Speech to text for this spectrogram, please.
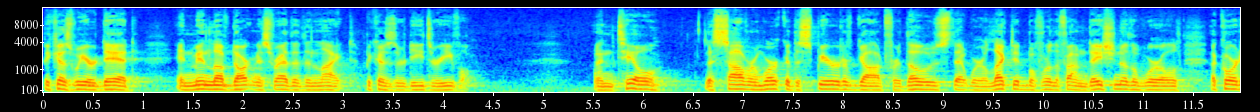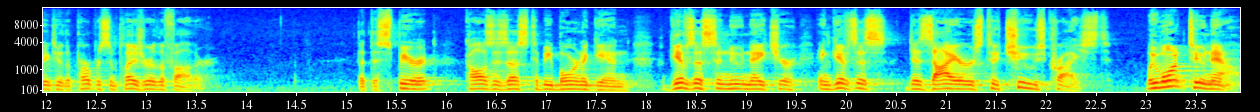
because we are dead. and men love darkness rather than light because their deeds are evil. Until the sovereign work of the Spirit of God for those that were elected before the foundation of the world according to the purpose and pleasure of the Father. That the Spirit causes us to be born again, gives us a new nature, and gives us desires to choose Christ. We want to now,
